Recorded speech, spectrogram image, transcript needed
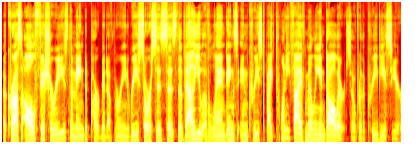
Across all fisheries, the Maine Department of Marine Resources says the value of landings increased by $25 million over the previous year.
